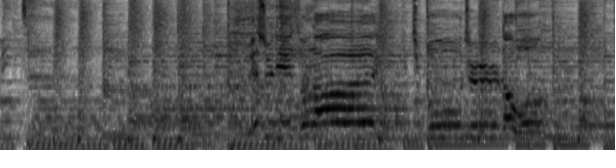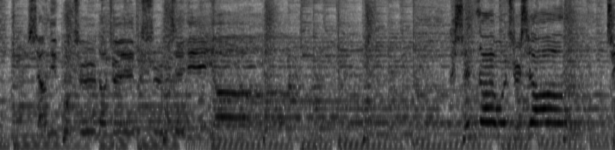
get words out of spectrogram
名字。也许你从来就不知道我，像你不想紧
